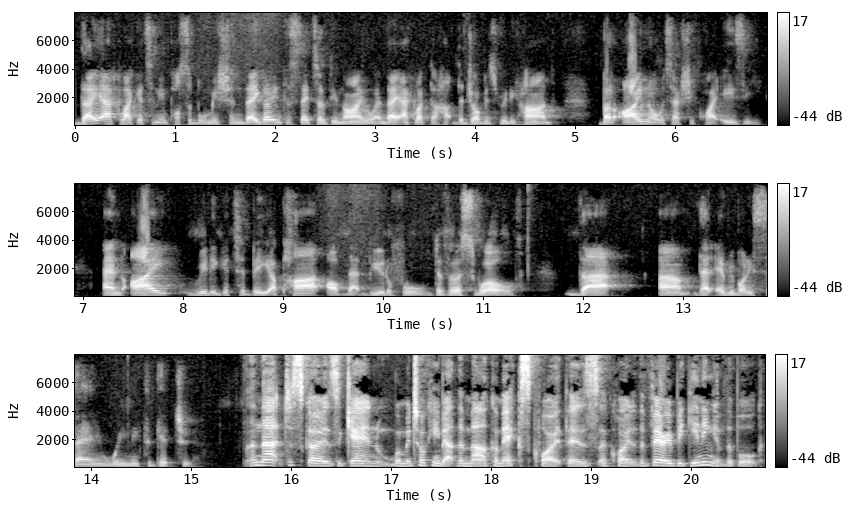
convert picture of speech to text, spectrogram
they act like it's an impossible mission. They go into states of denial and they act like the, the job is really hard. But I know it's actually quite easy. And I really get to be a part of that beautiful, diverse world that, um, that everybody's saying we need to get to. And that just goes again when we're talking about the Malcolm X quote. There's a quote at the very beginning of the book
